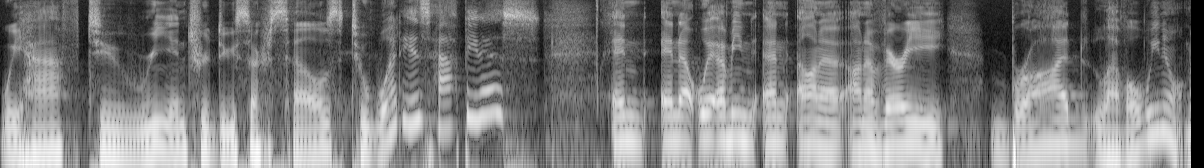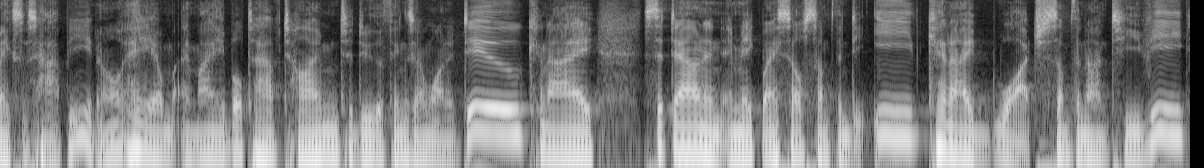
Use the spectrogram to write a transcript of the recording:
we have to reintroduce ourselves to what is happiness? And, and uh, I mean, and on a, on a very broad level, we know what makes us happy. You know, hey, am, am I able to have time to do the things I want to do? Can I sit down and, and make myself something to eat? Can I watch something on TV?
